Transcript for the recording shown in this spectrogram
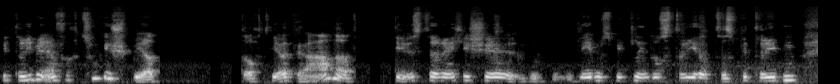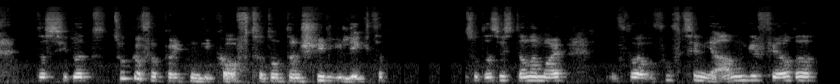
Betriebe einfach zugesperrt. Auch die Agrana, die österreichische Lebensmittelindustrie hat das betrieben, dass sie dort Zuckerfabriken gekauft hat und dann stillgelegt hat. So dass es dann einmal vor 15 Jahren ungefähr oder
